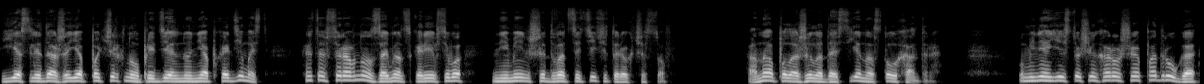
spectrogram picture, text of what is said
Если даже я подчеркну предельную необходимость, это все равно займет, скорее всего, не меньше 24 часов. Она положила досье на стол Хантера. У меня есть очень хорошая подруга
